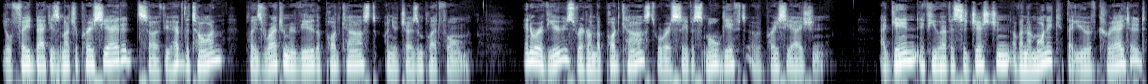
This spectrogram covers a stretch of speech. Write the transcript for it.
Your feedback is much appreciated, so if you have the time, please rate and review the podcast on your chosen platform. Any reviews read on the podcast will receive a small gift of appreciation. Again, if you have a suggestion of a mnemonic that you have created,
